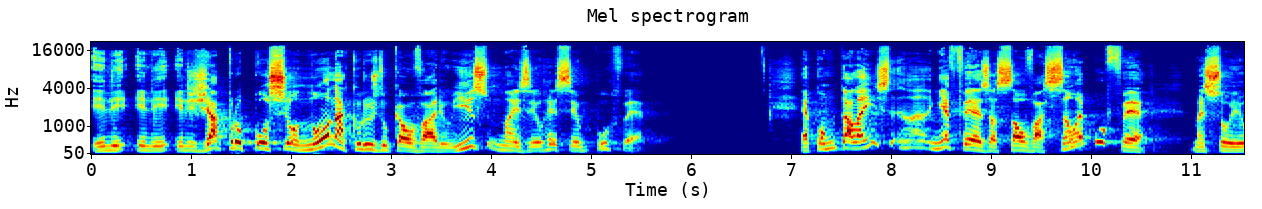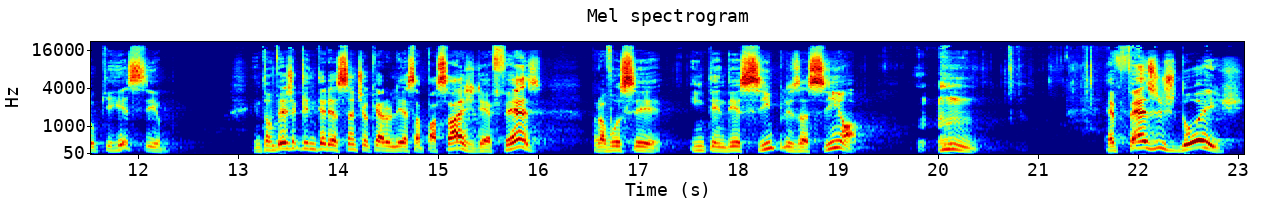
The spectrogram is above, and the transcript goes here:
ele, ele, ele já proporcionou na cruz do Calvário isso, mas eu recebo por fé. É como está lá em, em Efésios, a salvação é por fé, mas sou eu que recebo. Então veja que interessante, eu quero ler essa passagem de Efésios para você entender simples assim, ó. Efésios 2,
